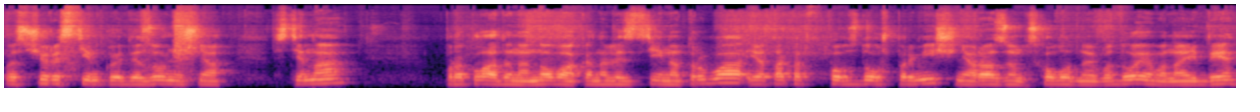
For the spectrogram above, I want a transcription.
ось через стінку йде зовнішня стіна, прокладена нова каналізаційна труба, і отак от повздовж приміщення разом з холодною водою вона йде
